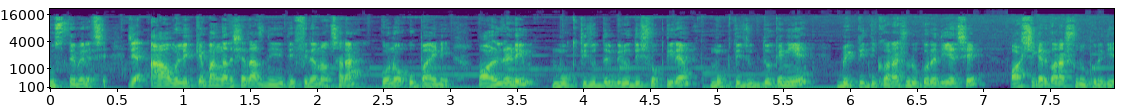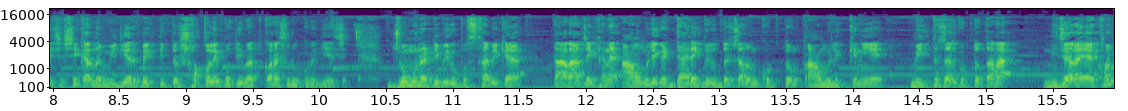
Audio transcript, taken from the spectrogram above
বুঝতে পেরেছে যে আওয়ামী লীগকে বাংলাদেশের রাজনীতিতে ফিরানো ছাড়া কোনো উপায় নেই। অলরেডি মুক্তিযুদ্ধের বিরোধী শক্তিরা মুক্তিযুদ্ধকে নিয়ে বিকৃতি করা শুরু করে দিয়েছে, অস্বীকার করা শুরু করে দিয়েছে। সে কারণে মিডিয়ার ব্যক্তিত্ব সকলে প্রতিবাদ করা শুরু করে দিয়েছে। যমুনা টিভির উপস্থাপিকা, তারা যেখানে আওয়ামী লীগের ডাইরেক্ট বিরুদ্ধাচারণ করতো, আওয়ামী লীগকে নিয়ে মিথ্যাচার করতো, তারা নিজেরাই এখন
